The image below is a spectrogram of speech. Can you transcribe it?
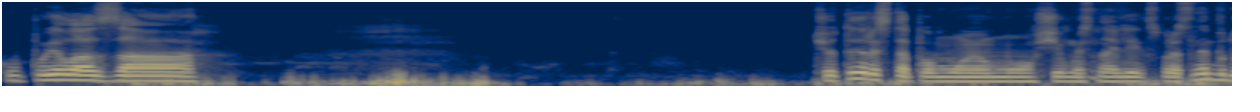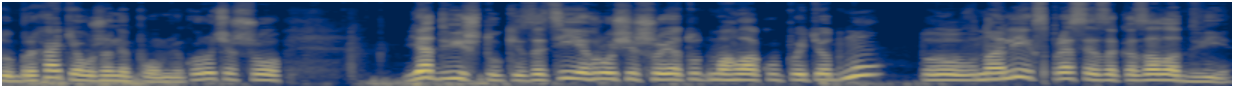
купила за 400, по-моєму, чимось на AliExpress. Не буду брехати, я вже не пам'ятаю. Коротше, що я дві штуки. За ці гроші, що я тут могла купити одну, то на AliExpress я заказала дві.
